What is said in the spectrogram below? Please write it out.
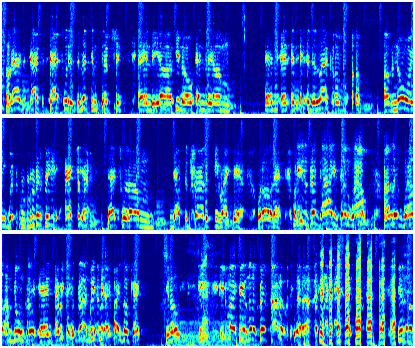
So that that's that's what is the misconception and the uh, you know and the um and and, and, the lack of, of of knowing what really actually happened. That's what um that's the travesty right there with all of that. But he's a good guy. He's done well. I live well. I'm doing good, and everything is good. We, I mean, everybody's okay. You know, he he might be a little bit better. you know,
